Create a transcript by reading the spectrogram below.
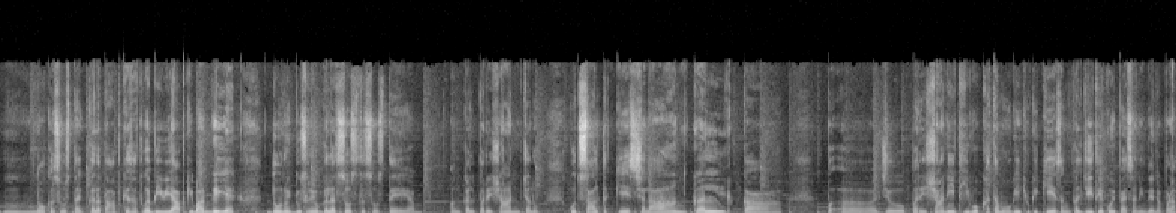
हम्म, नौकर सोचता है गलत आपके साथ हुआ बीवी आपकी भाग गई है। दोनों एक दूसरे को गलत सोचते सोचते अब अंकल परेशान चलो कुछ साल तक केस चला अंकल का जो परेशानी थी वो ख़त्म हो गई क्योंकि केस अंकल जीत के कोई पैसा नहीं देना पड़ा।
